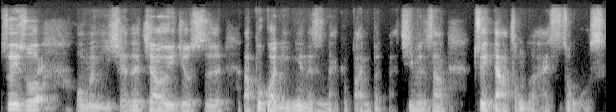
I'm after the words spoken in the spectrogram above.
所以说我们以前的教育就是啊，不管你念的是哪个版本啊，基本上最大宗的还是中国史。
